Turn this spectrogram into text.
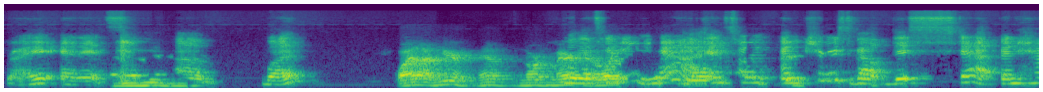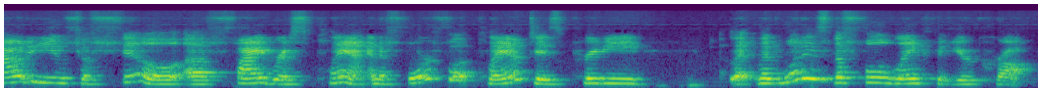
right? And it's um, what? Why not here? Yeah, North America. Well, I mean. Yeah, and so I'm, I'm curious about this step and how do you fulfill a fibrous plant? And a four foot plant is pretty. Like, like what is the full length of your crop?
